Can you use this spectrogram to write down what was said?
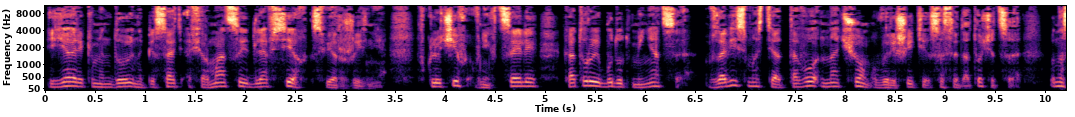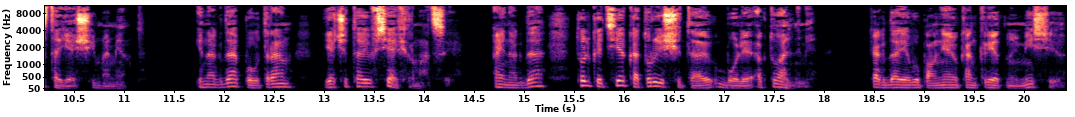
Я рекомендую написать аффирмации для всех сфер жизни, включив в них цели, которые будут меняться в зависимости от того, на чем вы решите сосредоточиться в настоящий момент. Иногда по утрам я читаю все аффирмации, а иногда только те, которые считаю более актуальными. Когда я выполняю конкретную миссию,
